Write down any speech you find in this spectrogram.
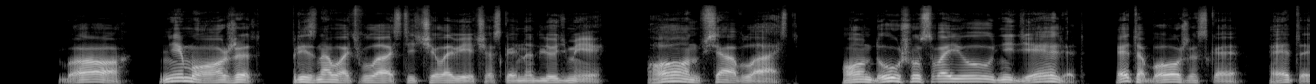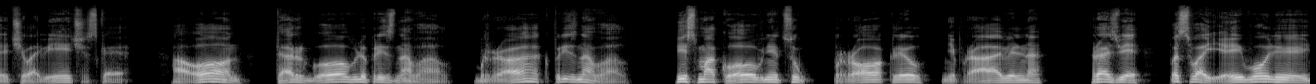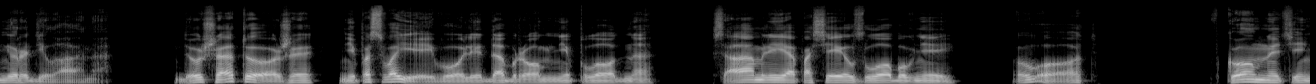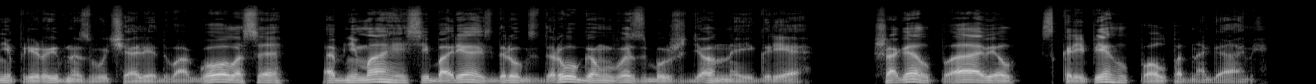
Бог не может признавать власти человеческой над людьми. Он вся власть. Он душу свою не делит. Это божеское, это человеческое а он торговлю признавал, брак признавал, и смоковницу проклял неправильно. Разве по своей воле не родила она? Душа тоже не по своей воле добром не плодна. Сам ли я посеял злобу в ней? Вот. В комнате непрерывно звучали два голоса, обнимаясь и борясь друг с другом в возбужденной игре. шагал Павел, скрипел пол под ногами.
